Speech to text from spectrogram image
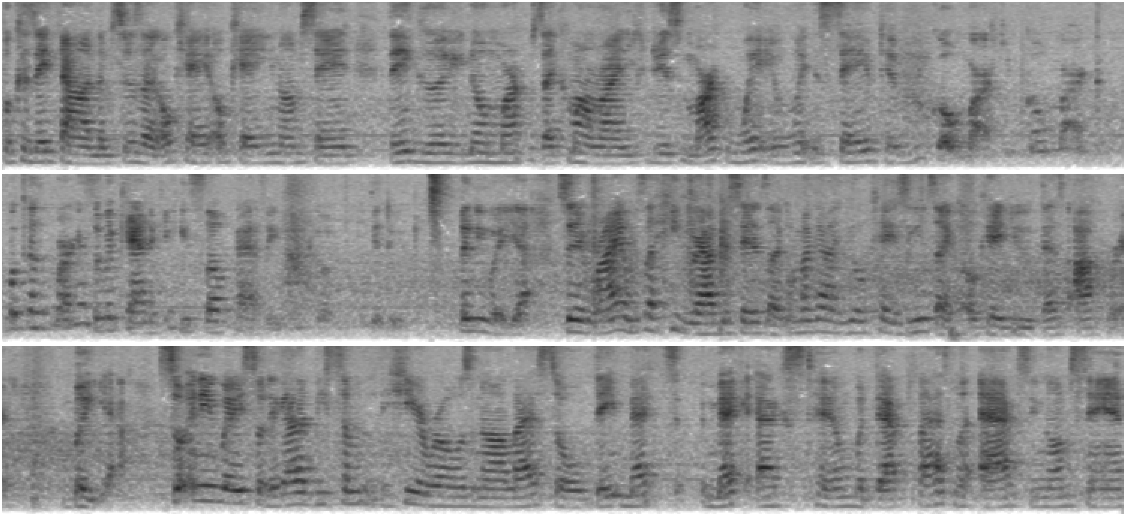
because they found him. So it's like, okay, okay, you know what I'm saying? They good. You know, Mark was like, come on, Ryan, you can do this. Mark went and went and saved him. You go, Mark. You go, Mark. Because Mark is a mechanic and he's so fast. He can go. He can do it. But anyway, yeah. So then Ryan was like, he grabbed his head. He's like, oh my God, you okay? So he was like, okay, dude, that's awkward. But yeah. So anyway, so they gotta be some heroes and all that. So they Mech X'd him with that plasma axe, you know what I'm saying?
